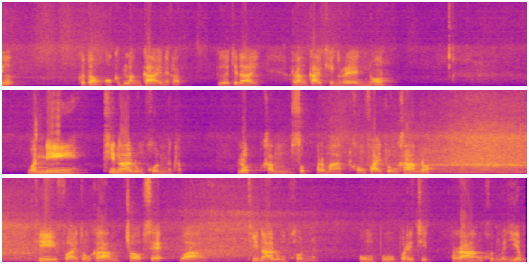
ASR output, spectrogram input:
เยอะก็ต้องออกกำลังกายนะครับ เพื่อจะได้ ร่างกายแข็งแรงเนาะวันนี้ที่นาลุงพลนะครับ ลบคำสุบประมาทของฝ่ายตรงข้ามเนาะที่ฝ่ายตรงข้ามชอบแซะว่าที่นาลุงพลนะองค์ปู่ปริจิตร้างคนมาเยี่ยม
